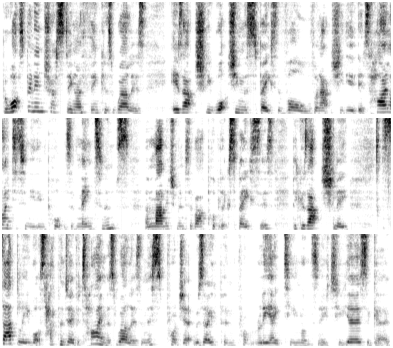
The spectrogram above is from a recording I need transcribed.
But what's been interesting, I think, as well is is actually watching the space evolve and actually it's highlighted to me the importance of maintenance and management of our public spaces because actually sadly what's happened over time as well is and this project was open probably 18 months maybe two years ago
